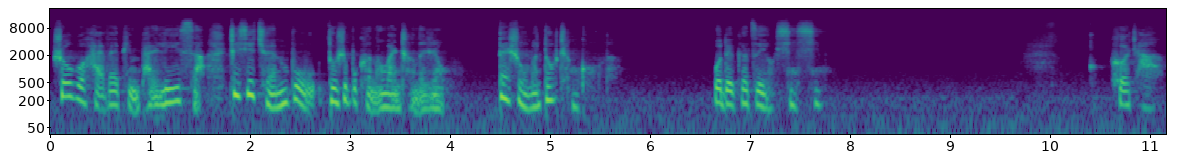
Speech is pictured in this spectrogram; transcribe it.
收购海外品牌 Lisa，这些全部都是不可能完成的任务。但是我们都成功了，我对各自有信心。喝茶。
